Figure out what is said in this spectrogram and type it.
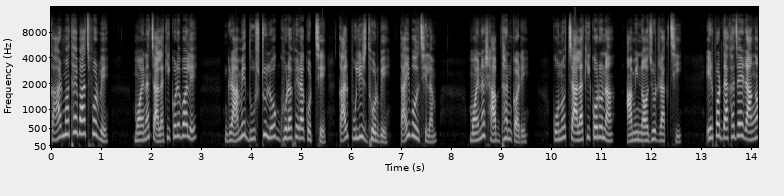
কার মাথায় বাজ পড়বে? ময়না চালাকি করে বলে, গ্রামে দুষ্টু লোক ঘোরাফেরা করছে, কাল পুলিশ ধরবে, তাই বলছিলাম। ময়না সাবধান করে, কোনো চালাকি করো না। আমি নজর রাখছি। এরপর দেখা যায় রাঙা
